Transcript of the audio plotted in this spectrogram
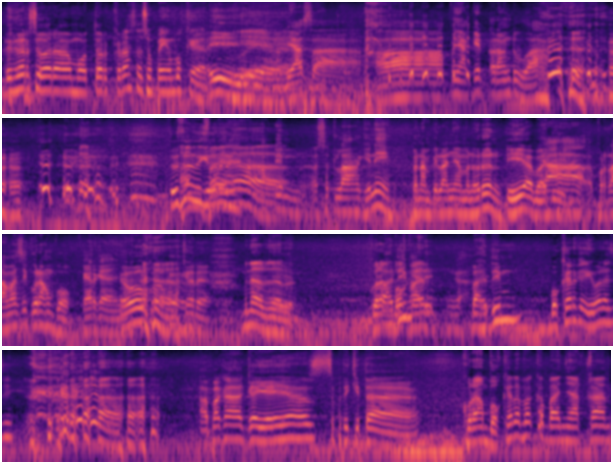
dengar suara motor keras langsung pengen boker. iya biasa Eh, penyakit orang tua Terus terus gimana? Tim setelah gini penampilannya menurun Iya, Badim. ya pertama sih kurang boker kayaknya Oh, kurang boker ya. benar benar benar. kurang Bahdim, boker. Bahdim boker kayak gimana sih? Apakah gayanya seperti kita? kurang boker apa kebanyakan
